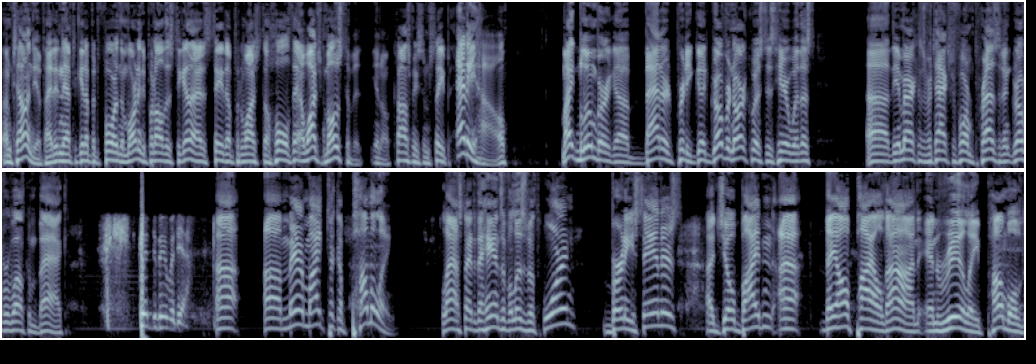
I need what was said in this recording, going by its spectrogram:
I'm telling you, if I didn't have to get up at four in the morning to put all this together, I'd have stayed up and watched the whole thing. I watched most of it. You know, cost me some sleep. Anyhow, Mike Bloomberg uh, battered pretty good. Grover Norquist is here with us, uh, the Americans for Tax Reform president. Grover, welcome back. Good to be with you. Uh, uh, Mayor Mike took a pummeling last night at the hands of Elizabeth Warren, Bernie Sanders, uh, Joe Biden. Uh, they all piled on and really pummeled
